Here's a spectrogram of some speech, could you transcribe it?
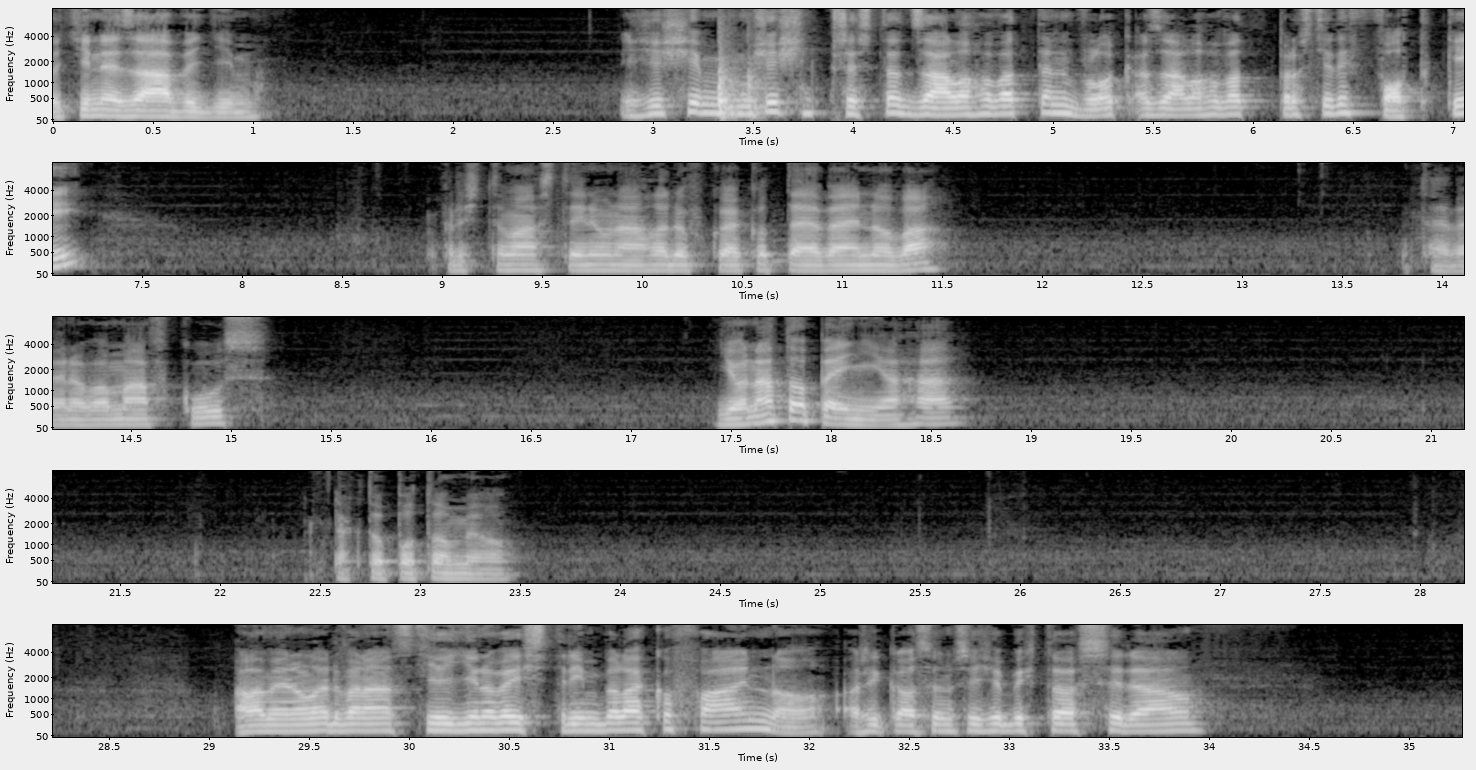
To ti nezávidím. Ježiši, můžeš přestat zálohovat ten vlog a zálohovat prostě ty fotky? Proč to má stejnou náhledovku jako TV Nova? TV Nova má vkus. Jo, na topení, aha. Tak to potom, jo. Ale minule 12-hodinový stream byl jako fajn, no. A říkal jsem si, že bych to asi dal.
